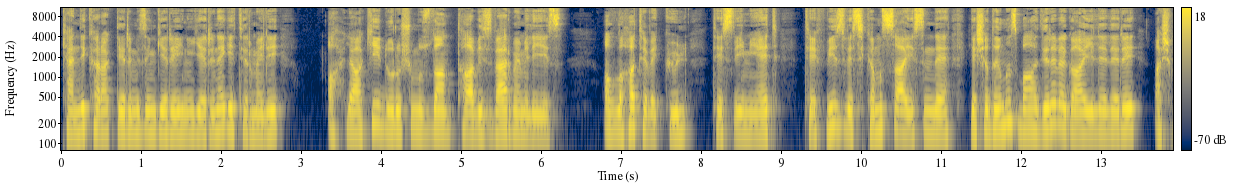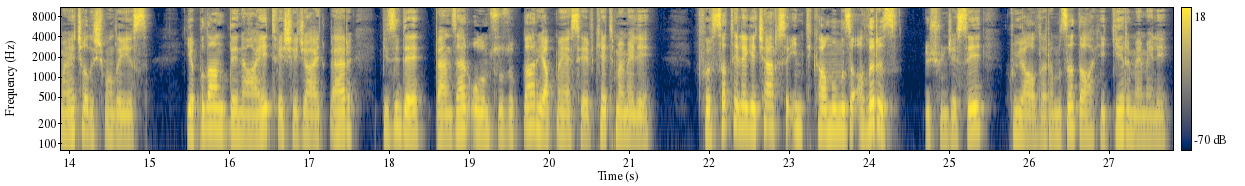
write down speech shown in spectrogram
kendi karakterimizin gereğini yerine getirmeli, ahlaki duruşumuzdan taviz vermemeliyiz. Allah'a tevekkül, teslimiyet, tefviz ve sikamız sayesinde yaşadığımız badire ve gaileleri aşmaya çalışmalıyız. Yapılan denayet ve şecaetler bizi de benzer olumsuzluklar yapmaya sevk etmemeli. Fırsat ele geçerse intikamımızı alırız düşüncesi rüyalarımıza dahi girmemeli.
